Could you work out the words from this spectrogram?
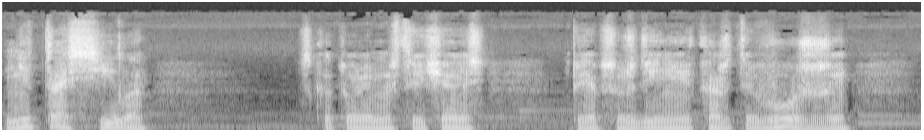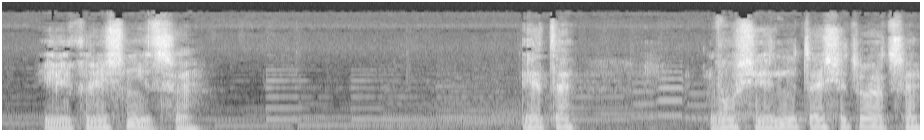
не та сила, с которой мы встречались при обсуждении карты вожжи или колесница. Это вовсе не та ситуация,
